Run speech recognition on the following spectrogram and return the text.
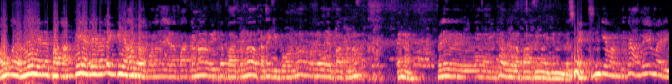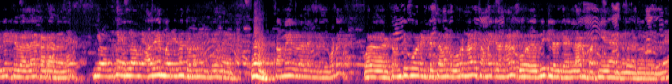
அவங்க அதே வேலை பார்க்க அங்கேயும் அதே வேலை இங்கேயும் அதே வேலை. குழந்தைகளை பார்க்கணும் வீட்டை பார்க்கணும் கடைக்கு போகணும் வேலையை பார்க்கணும். என்ன? வெளியே வேலை இருக்குது அதில் பார்க்கணும் வைக்கணும். இங்கே வந்துட்டு அதே மாதிரி வீட்டு வேலை கடை வேலை இங்கே வந்துட்டு எல்லாமே அதே மாதிரி தான் தொடர்ந்துகிட்டே தான் இருக்கு. ஆ, சமையல் வேலைங்கிறது கூட டுவெண்ட்டி ஃபோர் இன்ட்டு செவன் ஒரு நாள் சமைக்கிறதுனால வீட்டில் இருக்க எல்லாரும் பட்னி தான் இருக்கணும் நடுவர்களே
